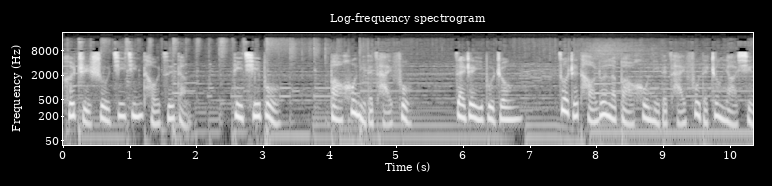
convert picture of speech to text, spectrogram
和指数基金投资等。第七步，保护你的财富。在这一步中，作者讨论了保护你的财富的重要性。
